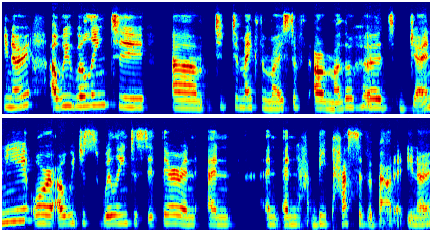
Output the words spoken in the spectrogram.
You know are we willing to um, to, to make the most of our motherhood journey or are we just willing to sit there and and and and be passive about it you know?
